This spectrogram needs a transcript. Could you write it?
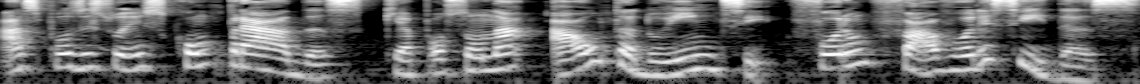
as posições compradas, que apostam na alta do índice, foram favorecidas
